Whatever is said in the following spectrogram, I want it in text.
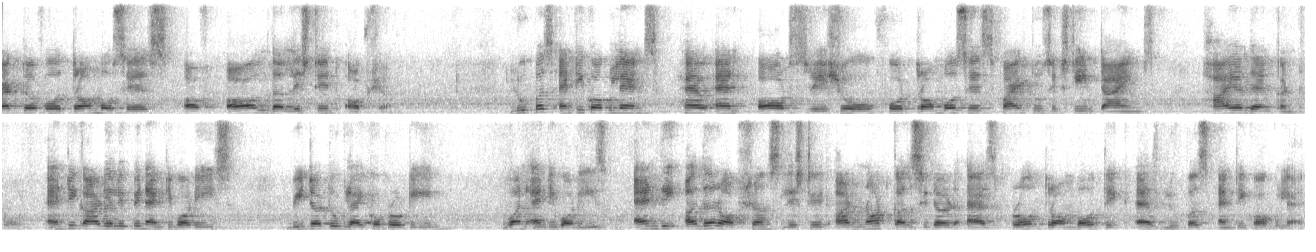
factor for thrombosis of all the listed options. Lupus anticoagulants have an odds ratio for thrombosis 5 to 16 times higher than control. Anticardiolipin antibodies, beta 2 glycoprotein 1 antibodies, and the other options listed are not considered as prothrombotic as lupus anticoagulant.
